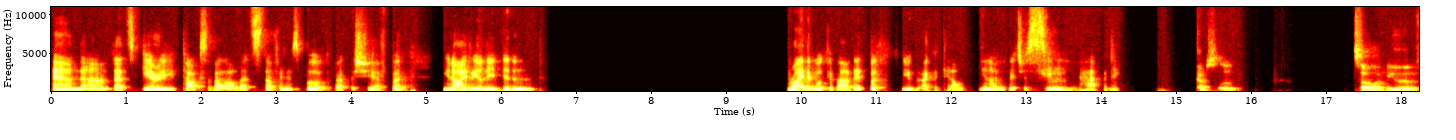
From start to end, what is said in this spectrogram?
and um, that's Gary talks about all that stuff in his book about the shift. But you know, I really didn't write a book about it, but you, I could tell, you know, you could just see it happening. Absolutely. So you have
